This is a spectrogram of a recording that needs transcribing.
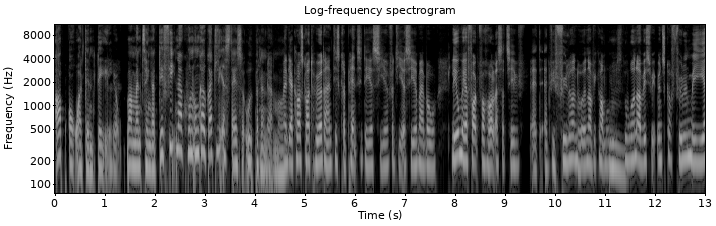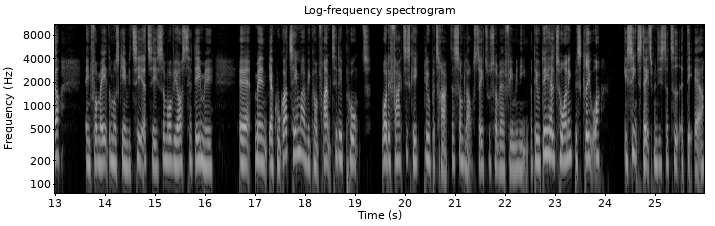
op over den del, jo. hvor man tænker, det er fint nok, hun, hun kan jo godt lide at stage sig ud på den ja. der måde. Men jeg kan også godt høre, at der er en diskrepans i det, jeg siger, fordi jeg siger, at man må leve med, at folk forholder sig til, at, at vi fylder noget, når vi kommer ud mm. i stuerne, og hvis vi ønsker at fylde mere, end formatet måske inviterer til, så må vi også tage det med. Øh, men jeg kunne godt tænke mig, at vi kom frem til det punkt, hvor det faktisk ikke blev betragtet som lavstatus at være feminin. Og det er jo det, Helle Thorning beskriver i sin statsministertid, at det er.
